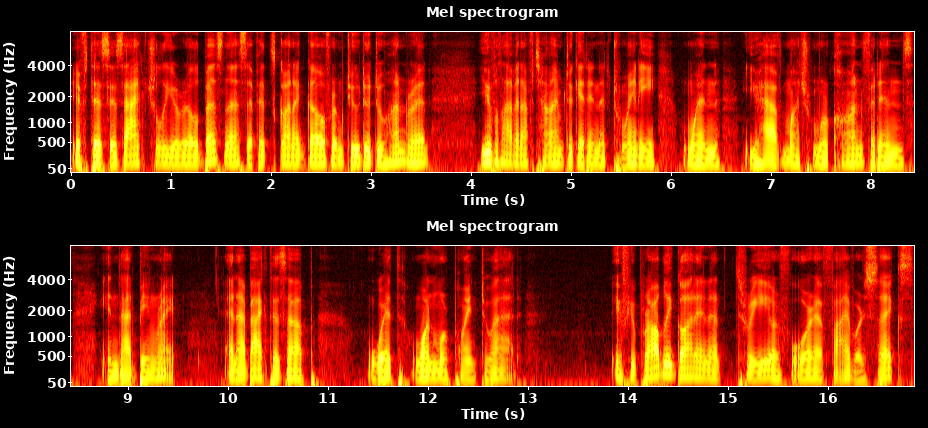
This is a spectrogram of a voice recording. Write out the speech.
If this is actually a real business, if it's going to go from 2 to 200, you will have enough time to get in at 20 when you have much more confidence in that being right. And I back this up with one more point to add if you probably got in at three or four or five or six,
